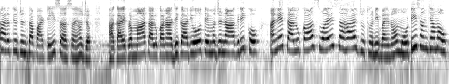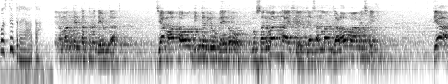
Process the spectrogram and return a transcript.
ભારતીય જનતા પાર્ટી સહસંયોજક. આ કાર્યક્રમમાં તાલુકાના અધિકારીઓ તેમજ નાગરિકો અને તાલુકા સ્વય સહાય જૂથોની બહેનો મોટી સંખ્યામાં ઉપસ્થિત રહ્યા હતા. તત્ર દેવતા જ્યાં માતાઓ, દીકરીઓ, બહેનોનું સન્માન થાય છે, જ્યાં સન્માન જાળવવામાં આવે છે, ત્યાં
